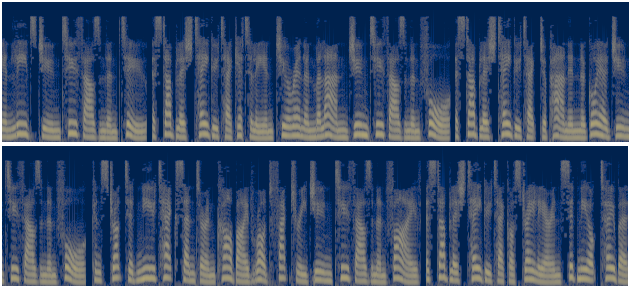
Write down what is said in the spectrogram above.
in Leeds June 2002, established TaeguTec Italy in Turin and Milan June 2004, established TaeguTec Japan in Nagoya June 2004, constructed new tech center and carbide rod factory June 2005, established TaeguTec Australia in Sydney October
